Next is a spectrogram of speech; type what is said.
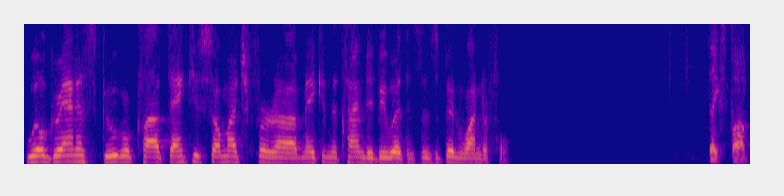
will grannis google cloud thank you so much for uh, making the time to be with us this has been wonderful thanks bob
